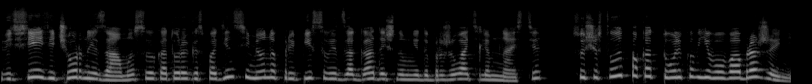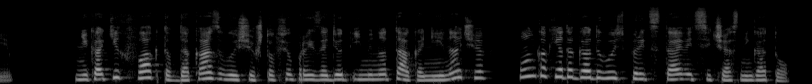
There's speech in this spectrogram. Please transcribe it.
Ведь все эти черные замыслы, которые господин Семенов приписывает загадочным недоброжелателям Насти, существуют пока только в его воображении. Никаких фактов, доказывающих, что все произойдет именно так, а не иначе, он, как я догадываюсь, представить сейчас не готов.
